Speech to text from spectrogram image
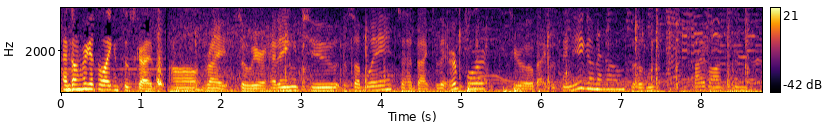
And don't forget to like and subscribe. All right, so we are heading to the subway to head back to the airport to go back to San Diego now. So bye, Boston.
